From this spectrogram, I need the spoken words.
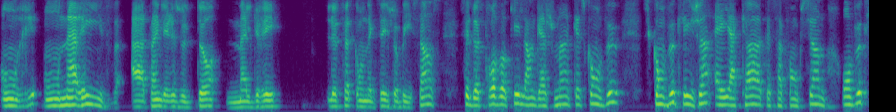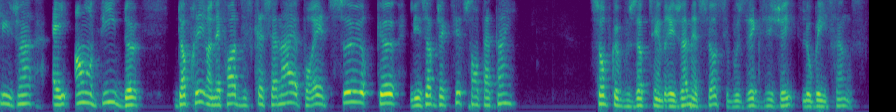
on, arrive à atteindre les résultats malgré le fait qu'on exige l'obéissance, c'est de provoquer l'engagement. Qu'est-ce qu'on veut? C'est qu'on veut que les gens aient à cœur que ça fonctionne. On veut que les gens aient envie d'offrir un effort discrétionnaire pour être sûr que les objectifs sont atteints. Sauf que vous n'obtiendrez jamais ça si vous exigez l'obéissance.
